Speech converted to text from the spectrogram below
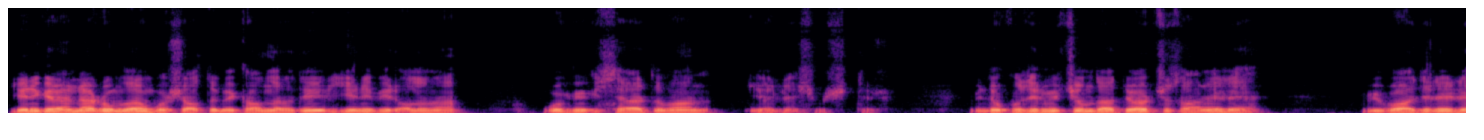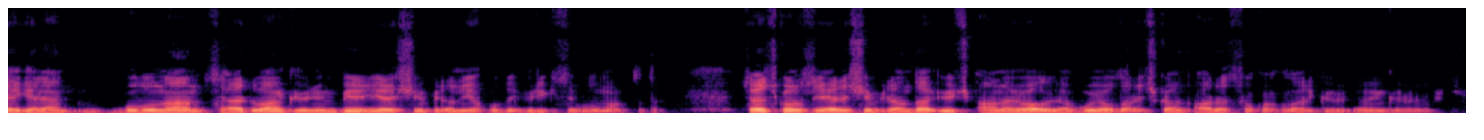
Yeni gelenler Rumların boşalttığı mekanlara değil, yeni bir alana bugünkü Serdivan yerleşmiştir. 1923 yılında 400 haneyle mübadeleyle gelen bulunan Serdivan köyünün bir yerleşim planı yapıldığı bilgisi bulunmaktadır. Söz konusu yerleşim planında 3 ana yol ve bu yollara çıkan ara sokaklar gör- öngörülmüştür.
